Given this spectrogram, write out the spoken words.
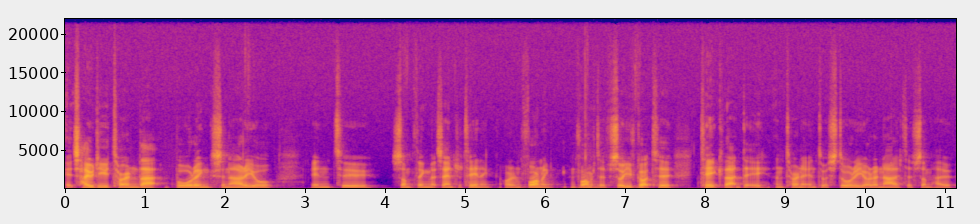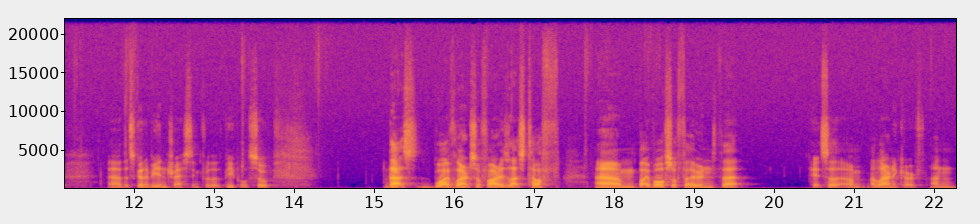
it's how do you turn that boring scenario into something that's entertaining or informing, informative. So you've got to take that day and turn it into a story or a narrative somehow uh, that's going to be interesting for the people. So that's what I've learned so far is that's tough, um, but I've also found that it's a, um, a learning curve and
